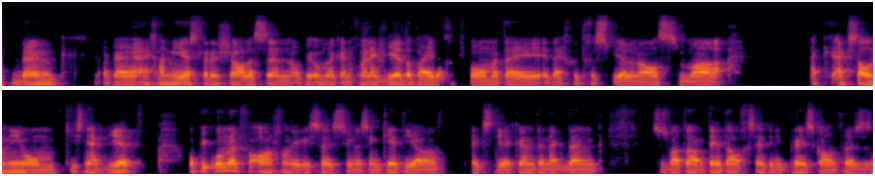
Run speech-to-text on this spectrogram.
Ek dink okay, ek gaan nie eers vir Richarlison op die oomblik ingaan en ek weet op huidige vorm het hy het hy goed gespeel en als maar ek ek sal nie hom kies nie. Ek weet op die oomblik vir Arsenal hierdie seisoen is Enketia uitstekend en ek dink soos wat Arteta al gesê het in die press conferences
